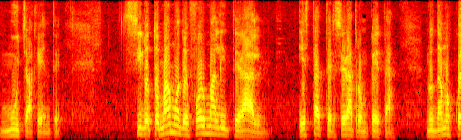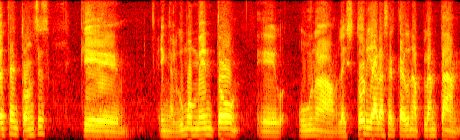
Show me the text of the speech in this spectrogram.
mucha gente. Si lo tomamos de forma literal, esta tercera trompeta, nos damos cuenta entonces que en algún momento eh, una, la historia habla acerca de una planta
